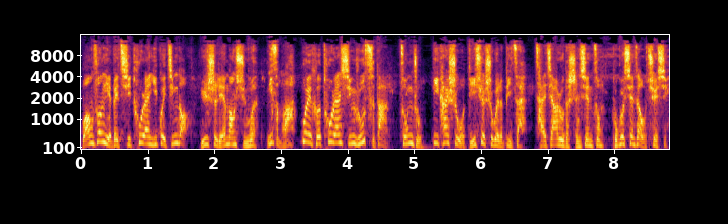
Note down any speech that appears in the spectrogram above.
王峰也被其突然一跪惊到，于是连忙询问：“你怎么了？为何突然行如此大礼？”宗主，一开始我的确是为了避灾才加入的神仙宗，不过现在我确信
